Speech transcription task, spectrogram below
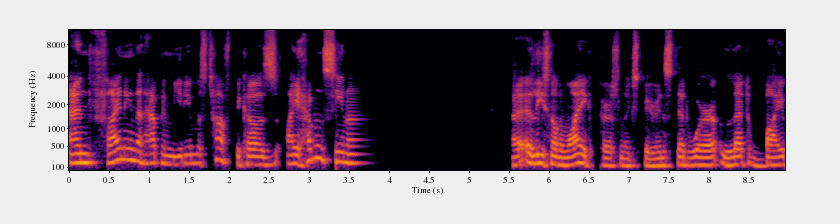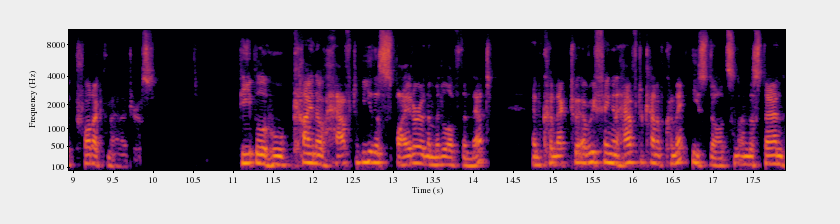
And finding that happy medium is tough because I haven't seen, a, at least not in my personal experience, that were led by product managers. People who kind of have to be the spider in the middle of the net and connect to everything and have to kind of connect these dots and understand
